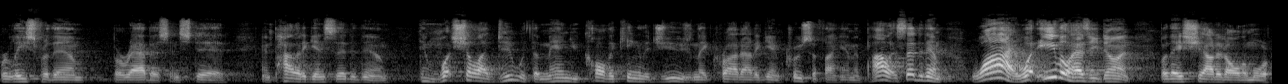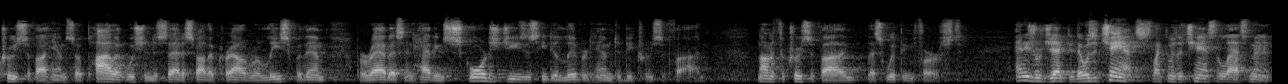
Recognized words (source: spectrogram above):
release for them Barabbas instead. And Pilate again said to them, Then what shall I do with the man you call the king of the Jews? And they cried out again, Crucify him. And Pilate said to them, Why? What evil has he done? But they shouted all the more, Crucify him. So Pilate, wishing to satisfy the crowd, released for them Barabbas, and having scourged Jesus, he delivered him to be crucified. Not enough to crucify him, let's whip him first. And he's rejected. There was a chance, like there was a chance at the last minute.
